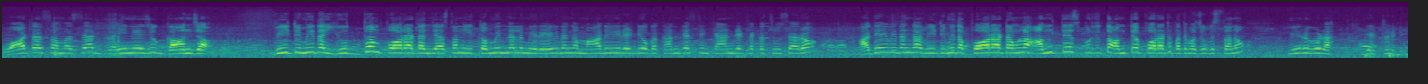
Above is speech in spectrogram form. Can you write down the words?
వాటర్ సమస్య డ్రైనేజ్ గాంజా. వీటి మీద యుద్ధం పోరాటం చేస్తాను ఈ తొమ్మిది నెలలు మీరు ఏ విధంగా మాధవిరెడ్డి ఒక కంటెస్టింగ్ క్యాండిడేట్ లెక్క చూశారో అదే విధంగా వీటి మీద పోరాటంలో అంతే స్ఫూర్తితో అంతే పోరాట ప్రతిమ చూపిస్తాను. మీరు కూడా గెట్ రెడీ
